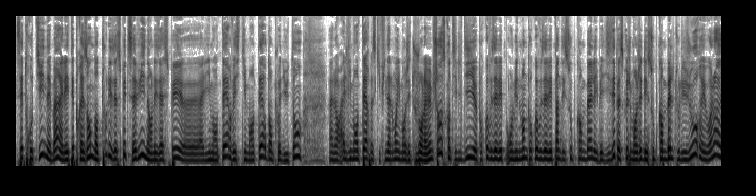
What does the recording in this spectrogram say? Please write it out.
Cette routine, eh ben, elle était présente dans tous les aspects de sa vie, dans les aspects euh, alimentaires, vestimentaires, d'emploi du temps. Alors alimentaire parce qu'il finalement il mangeait toujours la même chose. Quand il dit pourquoi vous avez, on lui demande pourquoi vous avez peint des soupes Campbell, et il disait parce que je mangeais des soupes Campbell tous les jours et voilà,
